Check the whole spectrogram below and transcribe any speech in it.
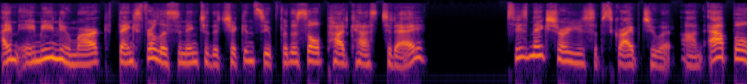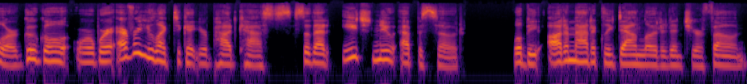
I'm Amy Newmark. Thanks for listening to the Chicken Soup for the Soul podcast today. Please make sure you subscribe to it on Apple or Google or wherever you like to get your podcasts so that each new episode will be automatically downloaded into your phone.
